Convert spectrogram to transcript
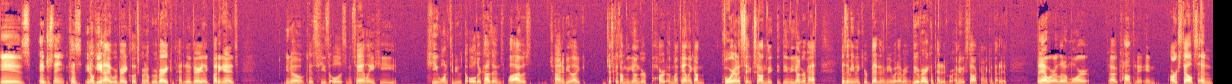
is interesting because you know he and I were very close growing up. We were very competitive, very like butting heads. You know, because he's the oldest in his family. He he wanted to be with the older cousins, while I was trying to be like, just because I'm the younger part of my family. Like I'm four out of six, so I'm the in the younger half. Doesn't mean like you're better than me or whatever. We were very competitive. I mean, we still are kind of competitive, but now we're a little more uh, confident in ourselves, and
